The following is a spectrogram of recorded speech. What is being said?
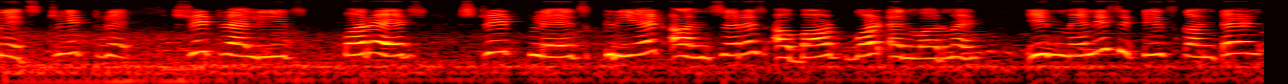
ways. Street, ra- street rallies, parades, street plays create answers about world environment. In many cities, content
